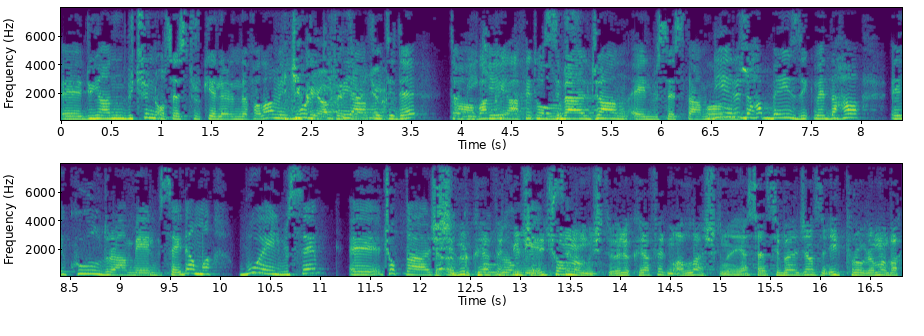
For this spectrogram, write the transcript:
Ee, dünyanın bütün o ses Türkiye'lerinde falan. Ve İki buradaki kıyafet kıyafeti de tabii Aa, ki kıyafet olmuş. Sibel Can elbisesinden. Olmuş. Diğeri daha basic ve daha e, cool duran bir elbiseydi ama bu elbise e, çok daha Ya şık öbür kıyafet bir şey hiç olmamıştı. Öyle kıyafet mi Allah aşkına ya? Sen Sibel Cansın ilk programa bak.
